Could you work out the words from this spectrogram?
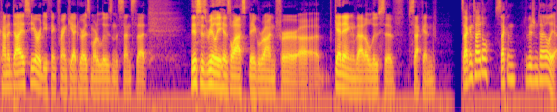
kind of dies here, or do you think Frankie Edgar has more to lose in the sense that this is really his last big run for uh, getting that elusive second second title, second division title? Yeah.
